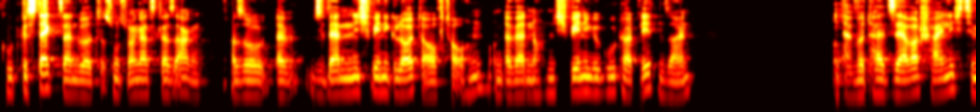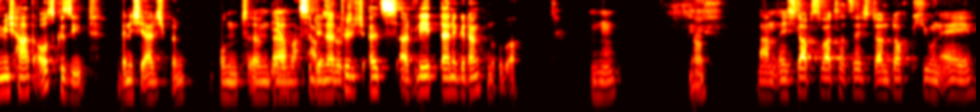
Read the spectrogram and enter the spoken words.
gut gestackt sein wird, das muss man ganz klar sagen. Also da werden nicht wenige Leute auftauchen und da werden noch nicht wenige gute Athleten sein. Und da wird halt sehr wahrscheinlich ziemlich hart ausgesiebt, wenn ich ehrlich bin. Und ähm, da ja, machst du absolut. dir natürlich als Athlet deine Gedanken drüber. Mhm. Ja. Ähm, ich glaube, es war tatsächlich dann doch QA,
